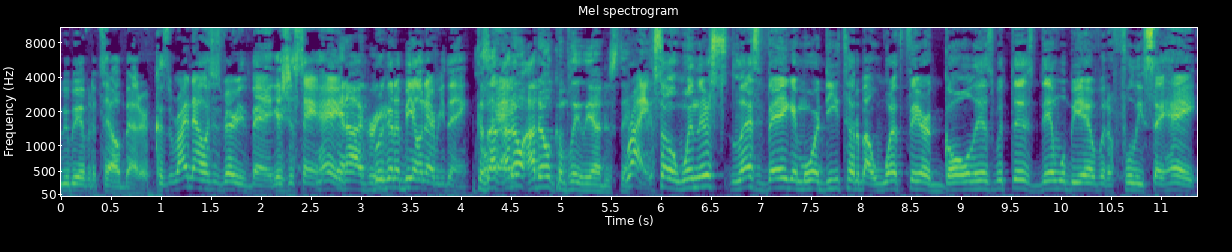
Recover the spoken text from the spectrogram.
We'll be able to tell better. Cause right now it's just very vague. It's just saying, hey, And I agree. we're gonna be on everything. Because I, I don't, I don't completely understand. Right. So when there's less vague and more detailed about what their goal is with this, then we'll be able to fully say, hey,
